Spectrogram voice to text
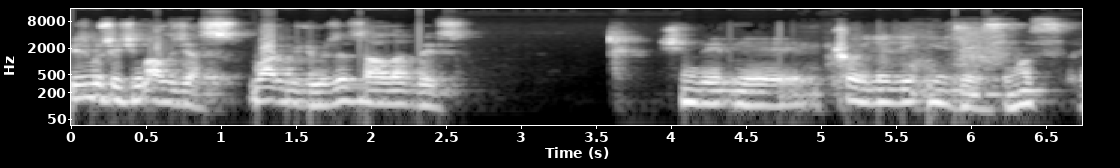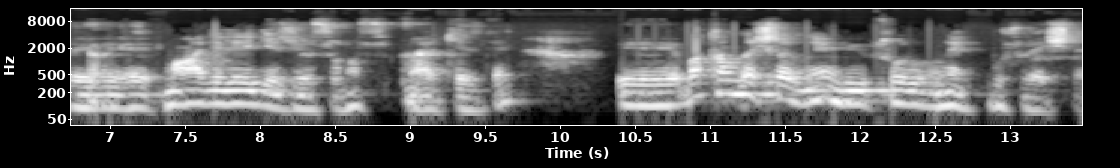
Biz bu seçimi alacağız. Var gücümüzle sahalardayız. Şimdi e, köyleri geziyorsunuz, e, mahalleleri geziyorsunuz merkezde. E, vatandaşların en büyük sorunu ne bu süreçte?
